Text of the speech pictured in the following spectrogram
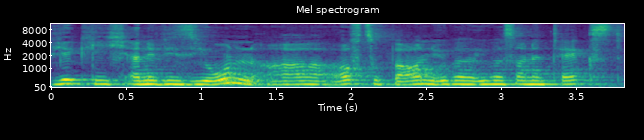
wirklich eine Vision äh, aufzubauen über, über so einen Text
